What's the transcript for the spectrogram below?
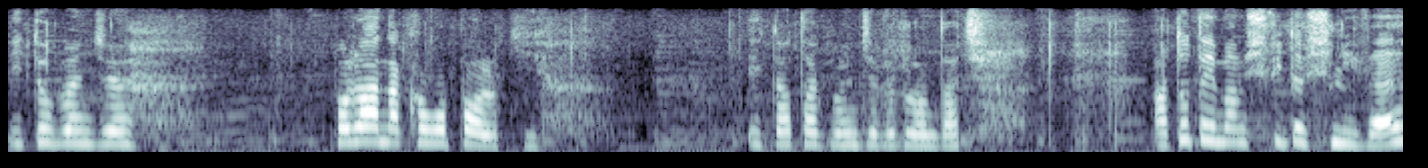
I tu będzie polana koło polki. I to tak będzie wyglądać. A tutaj mam świdośliwę.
